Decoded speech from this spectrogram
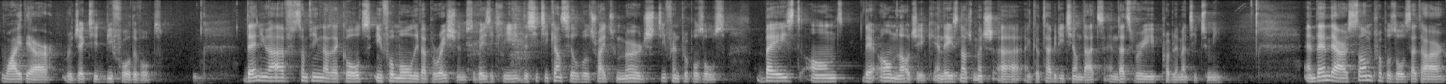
why they are rejected before the vote. Then you have something that I called informal evaporation. So basically, the city council will try to merge different proposals based on their own logic, and there is not much uh, accountability on that, and that's very problematic to me. And then there are some proposals that are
